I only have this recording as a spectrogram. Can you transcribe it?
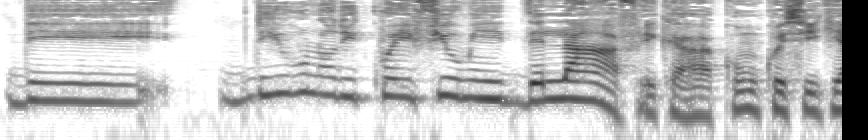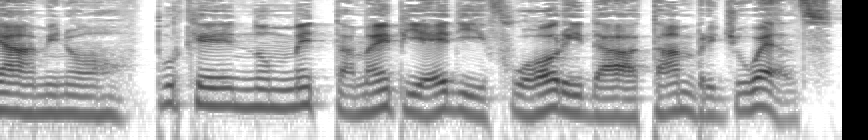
di. di uno di quei fiumi dell'Africa, comunque si chiamino, purché non metta mai piedi fuori da Tunbridge Wells.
